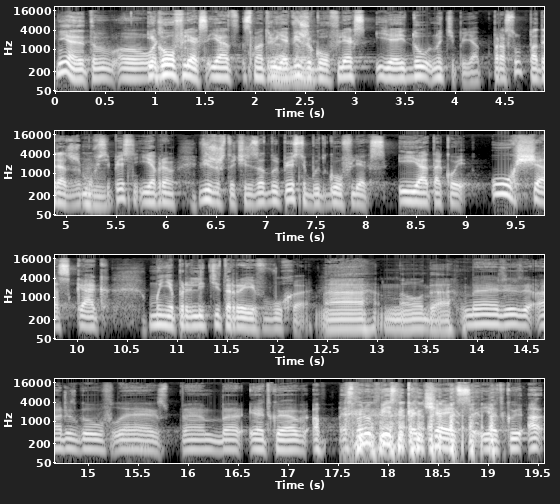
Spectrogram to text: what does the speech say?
Не, это э, И очень- GoFlex. Я смотрю, я вижу GoFlex, и я иду, ну, типа, я прослушал подряд, жму все песни, и я прям вижу, что через одну песню будет GoFlex. И я такой, ух, сейчас как мне прилетит рейв в ухо. А, ну да. I just go flex. И я такой, а- а- я смотрю, песня кончается, и я такой, а,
